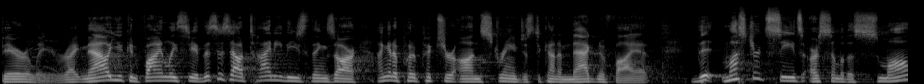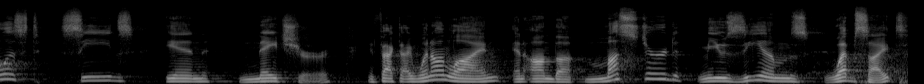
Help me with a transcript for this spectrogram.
Barely. Right now, you can finally see it. This is how tiny these things are. I'm going to put a picture on screen just to kind of magnify it. The mustard seeds are some of the smallest seeds in nature. In fact, I went online and on the Mustard Museum's website,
